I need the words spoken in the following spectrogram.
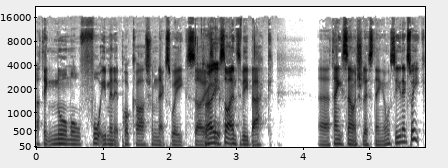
I think normal forty minute podcast from next week. So Great. it's exciting to be back. Uh, thank you so much for listening, and we'll see you next week.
